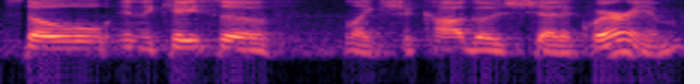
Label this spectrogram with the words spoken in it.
So in the case of like Chicago's Shedd Aquarium,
